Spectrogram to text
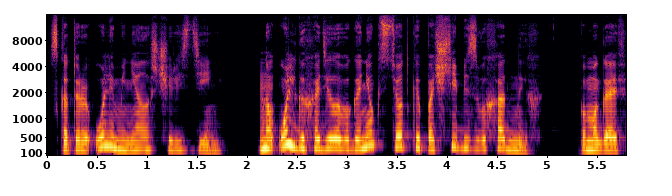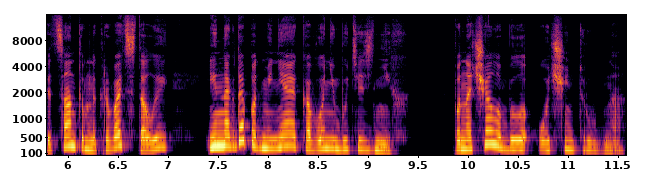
с которой Оля менялась через день. Но Ольга ходила в огонек с теткой почти без выходных, помогая официантам накрывать столы и иногда подменяя кого-нибудь из них. Поначалу было очень трудно.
